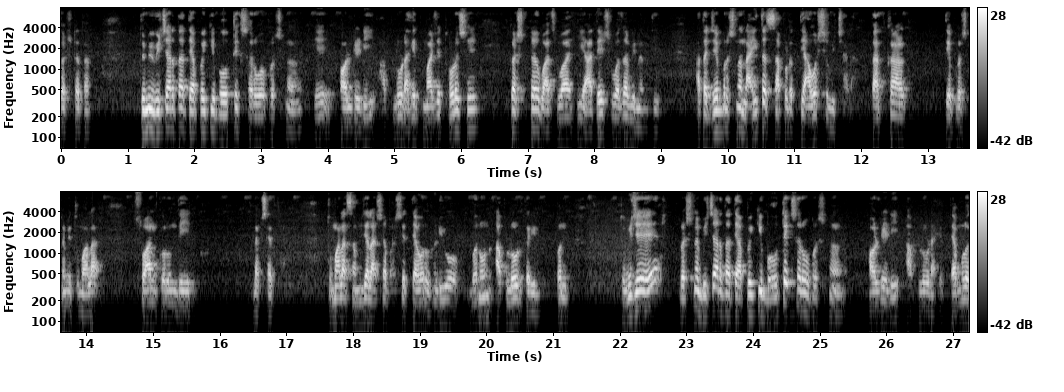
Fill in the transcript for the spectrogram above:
कष्टतात. तुम्ही विचारता त्यापैकी बहुतेक सर्व प्रश्न हे ऑलरेडी अपलोड आहेत. माझे थोडेसे कष्ट वाचवा ही आदेश वजा विनंती. आता जे प्रश्न नाहीतच सापडत ते अवश्य विचारा. तात्काळ ते प्रश्न मी तुम्हाला सॉल्व करून देईल लक्षात घ्या. तुम्हाला समजेल अशा भाषेत त्यावर व्हिडिओ बनवून अपलोड करील पण तुम्ही जे प्रश्न विचारता त्यापैकी बहुतेक सर्व प्रश्न ऑलरेडी अपलोड आहेत. त्यामुळं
